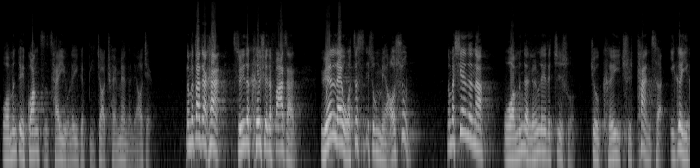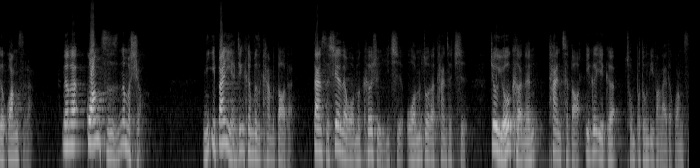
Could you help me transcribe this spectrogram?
我们对光子才有了一个比较全面的了解。那么大家看，随着科学的发展，原来我这是一种描述，那么现在呢，我们的人类的技术就可以去探测一个一个光子了。那个光子那么小，你一般眼睛根本是看不到的。但是现在我们科学仪器，我们做的探测器，就有可能探测到一个一个从不同地方来的光子。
